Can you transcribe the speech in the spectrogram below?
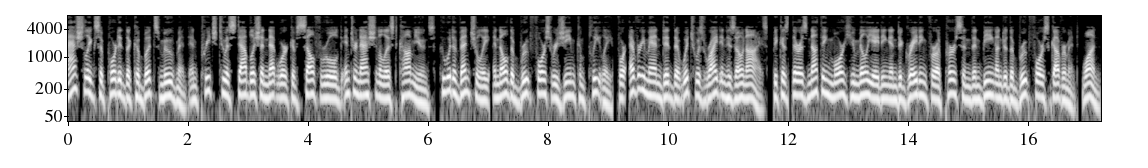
Ashlag supported the kibbutz movement and preached to establish a network of self-ruled internationalist communes, who would eventually annul the brute force regime completely, for every man did that which was right in his own eyes, because there is nothing more humiliating and degrading for a person than being under the brute force government. 1.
